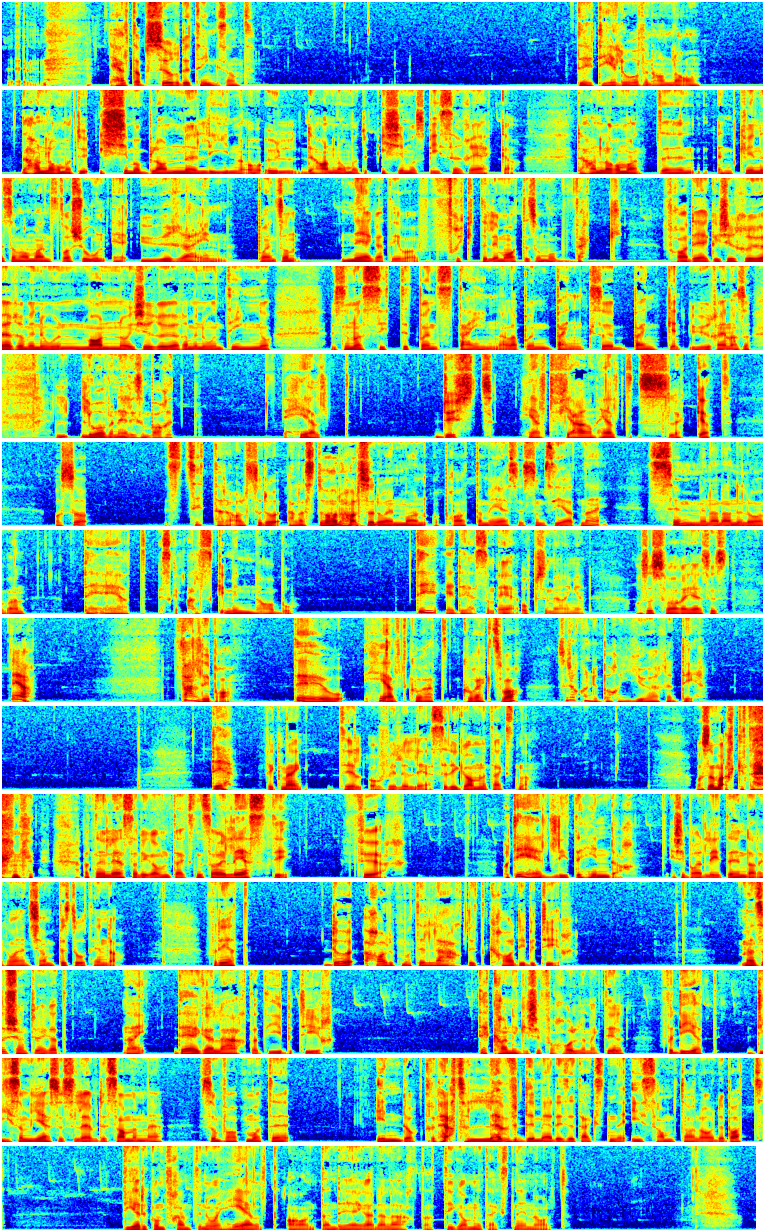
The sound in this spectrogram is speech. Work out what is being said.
eh, Helt absurde ting, sant? Det er det loven handler om. Det handler om at du ikke må blande lin og ull. Det handler om at du ikke må spise reker. Det handler om at eh, en kvinne som har menstruasjon, er urein på en sånn negativ og fryktelig måte som må vekk fra deg. Ikke røre med noen mann, og ikke røre med noen ting. og Hvis noen har sittet på en stein eller på en benk, så er benken urein. Altså, loven er liksom bare helt dust. Helt fjern, helt sløkket. Og så sitter det altså da, eller står det altså da en mann og prater med Jesus som sier at nei, summen av denne loven, det er at jeg skal elske min nabo. Det er det som er oppsummeringen. Og så svarer Jesus ja, veldig bra. Det er jo helt korrekt, korrekt svar, så da kan du bare gjøre det. Det fikk meg til å ville lese de gamle tekstene. Og så merket jeg at når jeg leser de gamle tekstene, så har jeg lest de før. Og det er et lite hinder. Ikke bare et lite hinder, det kan være et kjempestort hinder. Fordi at da har du på en måte lært litt hva de betyr. Men så skjønte jo jeg at nei, det jeg har lært at de betyr, det kan jeg ikke forholde meg til, fordi at de som Jesus levde sammen med, som var på en måte indoktrinert og levde med disse tekstene i samtale og debatt, de hadde kommet frem til noe helt annet enn det jeg hadde lært at de gamle tekstene inneholdt.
